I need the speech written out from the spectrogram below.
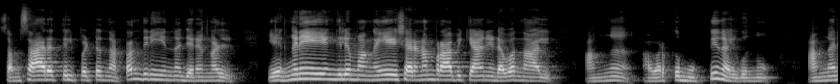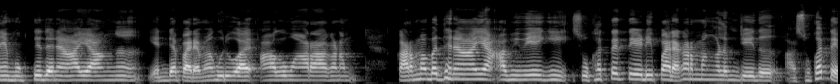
സംസാരത്തിൽപ്പെട്ട് നട്ടം തിരിയുന്ന ജനങ്ങൾ എങ്ങനെയെങ്കിലും അങ്ങയെ ശരണം പ്രാപിക്കാൻ ഇടവന്നാൽ അങ്ങ് അവർക്ക് മുക്തി നൽകുന്നു. അങ്ങനെ മുക്തിതനായ അങ്ങ് എന്റെ പരമഗുരു ആകുമാറാകണം. കർമ്മബദ്ധനായ അവിവേകി സുഖത്തെ തേടി പല കർമ്മങ്ങളും ചെയ്ത് അസുഖത്തെ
